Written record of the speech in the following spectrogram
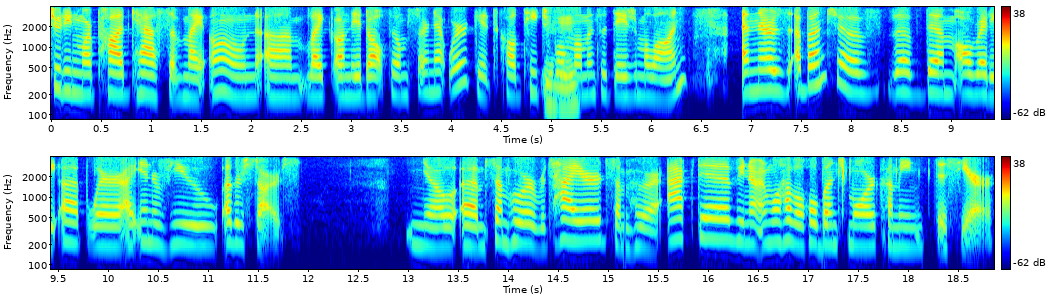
shooting more podcasts of my own um like on the Adult Film Star Network. It's called Teachable Mhm. Moments with Daehja Milan. And there's a bunch of of them already up where I interview other stars you know, um, some who are retired, some who are active, you know, and we'll have a whole bunch more coming this year.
